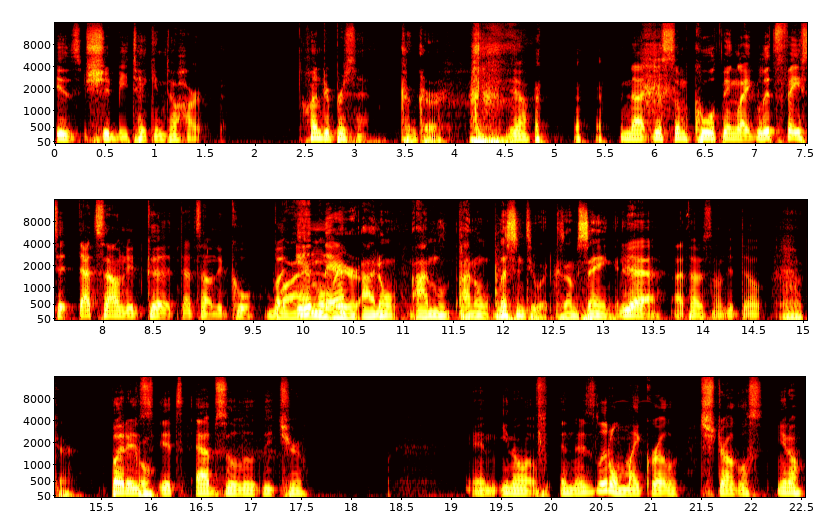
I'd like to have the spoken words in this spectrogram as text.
is should be taken to heart. Hundred percent. Concur. Yeah. Not just some cool thing like let's face it, that sounded good. That sounded cool. But well, in I'm over there, here. I don't. I'm. I don't listen to it because I'm saying it. yeah, I thought it sounded dope. Oh, okay. but it's Cool. it's absolutely true. And you know, and there's little micro struggles, you know,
